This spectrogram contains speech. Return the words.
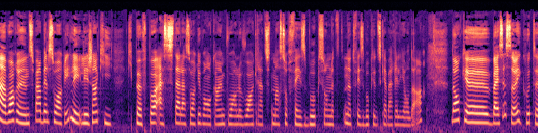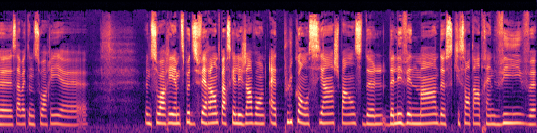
à avoir une super belle soirée. Les, gens qui qui peuvent pas assister à la soirée vont quand même pouvoir le voir gratuitement sur Facebook, sur notre, notre Facebook du Cabaret Lion d'Or. Donc, euh, ben c'est ça. Écoute, euh, ça va être une soirée... euh, une soirée un petit peu différente parce que les gens vont être plus conscients, je pense, de, de l'événement, de ce qu'ils sont en train de vivre,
